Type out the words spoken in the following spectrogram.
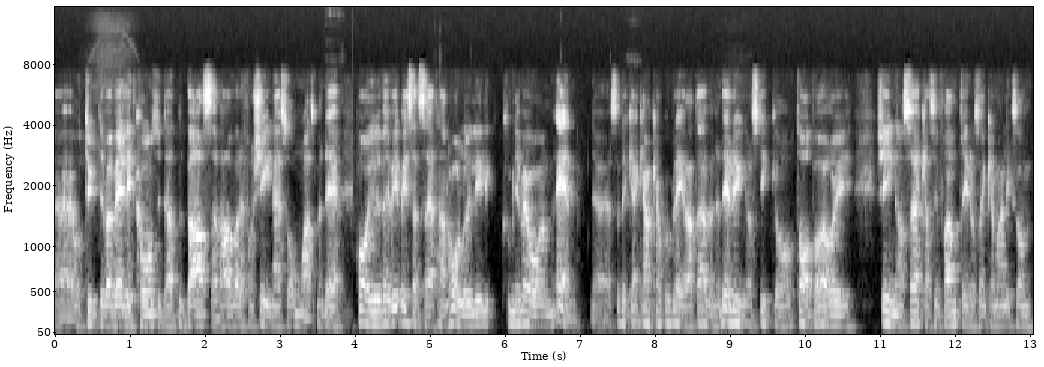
Eh, och tyckte det var väldigt konstigt att Barca värvade från Kina i somras. Men det har ju visat sig att han håller liksom nivån än. Eh, så det kan, kan kanske bli att även en del yngre sticker och tar ett par år i Kina och säkrar sin framtid. Och sen kan man liksom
